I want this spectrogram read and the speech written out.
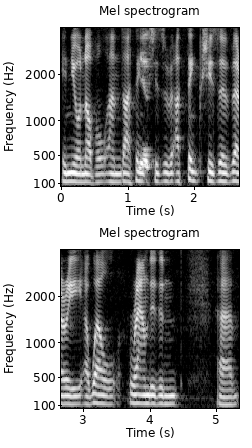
in your novel, and I think Yes. she's a, I think she's a very uh, well-rounded and um,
